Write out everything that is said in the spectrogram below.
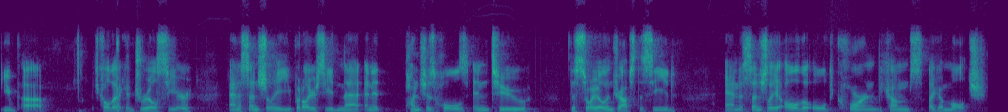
You, uh, it's called like a drill seeder, and essentially you put all your seed in that, and it punches holes into the soil and drops the seed, and essentially all the old corn becomes like a mulch.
